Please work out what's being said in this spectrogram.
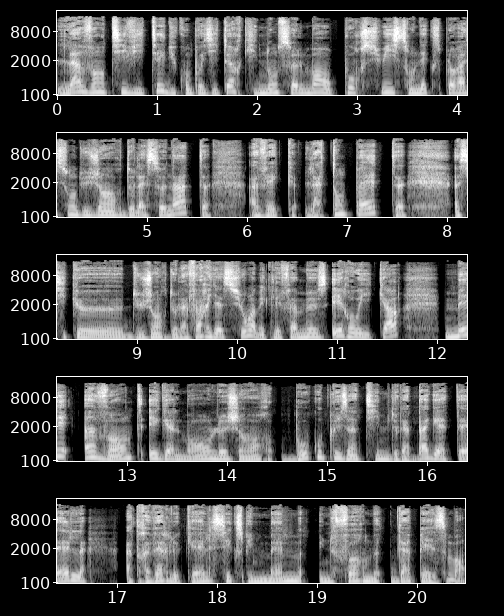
l'inventivité du compositeur qui non seulement poursuit son exploration du genre de la sonate avec la tempête, ainsi que du genre de la variation avec les fameuses Eroica, mais invente également le genre beaucoup plus intime de la bagatelle à travers lequel s'exprime même une forme d'apaisement.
